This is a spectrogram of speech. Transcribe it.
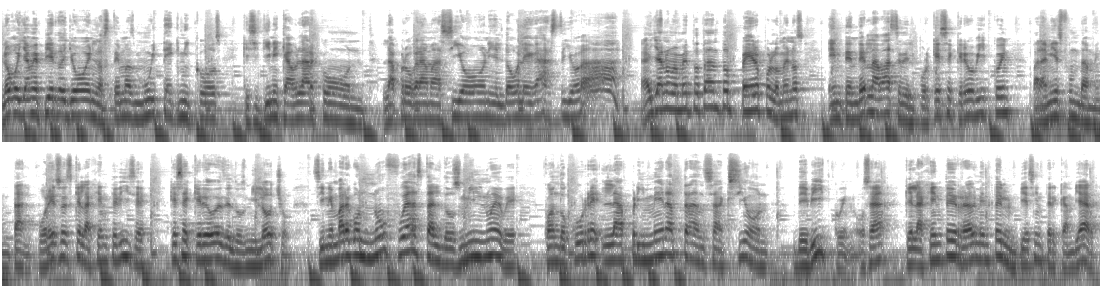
Luego ya me pierdo yo en los temas muy técnicos, que si tiene que hablar con la programación y el doble gasto, yo, ah, ahí ya no me meto tanto, pero por lo menos entender la base del por qué se creó Bitcoin para mí es fundamental. Por eso es que la gente dice que se creó desde el 2008. Sin embargo, no fue hasta el 2009 cuando ocurre la primera transacción de Bitcoin. O sea, que la gente realmente lo empieza a intercambiar.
